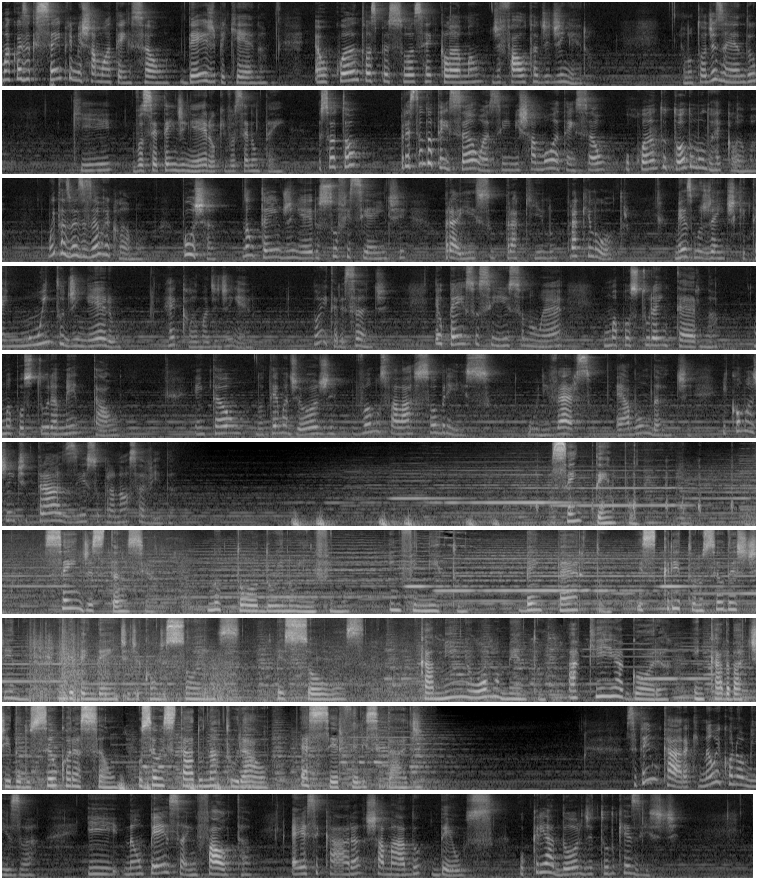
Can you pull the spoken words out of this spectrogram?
Uma coisa que sempre me chamou atenção, desde pequena, é o quanto as pessoas reclamam de falta de dinheiro. Eu não estou dizendo que você tem dinheiro ou que você não tem. Eu só estou prestando atenção, assim, me chamou a atenção o quanto todo mundo reclama. Muitas vezes eu reclamo. Puxa, não tenho dinheiro suficiente para isso, para aquilo, para aquilo outro. Mesmo gente que tem muito dinheiro reclama de dinheiro. Não é interessante? Eu penso se isso não é uma postura interna, uma postura mental. Então, no tema de hoje, vamos falar sobre isso. O universo é abundante e como a gente traz isso para a nossa vida. Sem tempo, sem distância, no todo e no ínfimo, infinito, bem perto, escrito no seu destino, independente de condições, pessoas, caminho ou momento, aqui e agora, em cada batida do seu coração, o seu estado natural é ser felicidade. Se tem um cara que não economiza e não pensa em falta, é esse cara chamado Deus, o Criador de tudo que existe.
